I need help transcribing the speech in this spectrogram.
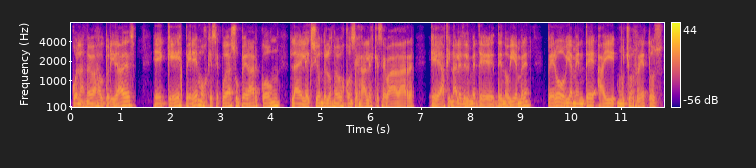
con las nuevas autoridades, que esperemos que se pueda superar con la elección de los nuevos concejales que se va a dar a finales del mes de noviembre pero obviamente hay muchos retos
